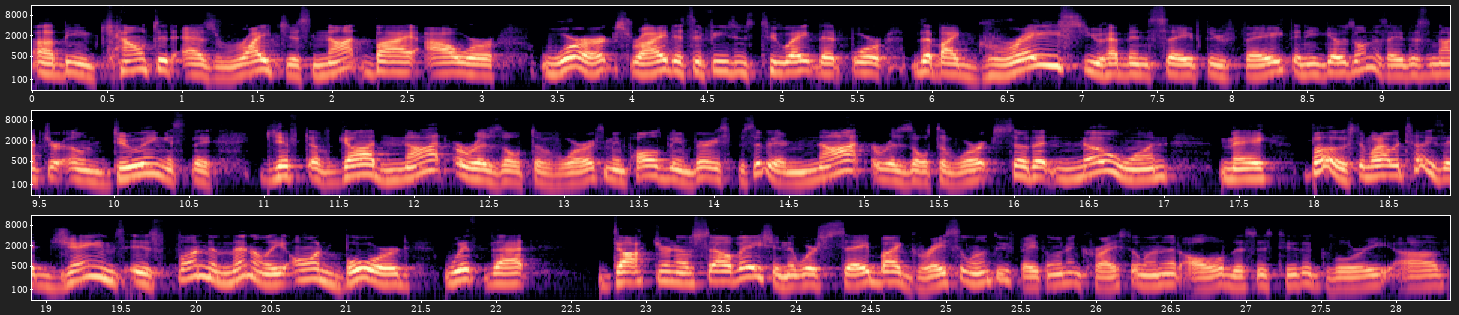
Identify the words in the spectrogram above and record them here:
uh, being counted as righteous, not by our works, right? It's Ephesians 2 8 that for that by grace you have been saved through faith. And he goes on to say, This is not your own doing, it's the gift of God, not a result of works. I mean, Paul's being very specific there, not a result of works, so that no one may boast. And what I would tell you is that James is fundamentally on board with that doctrine of salvation, that we're saved by grace alone, through faith alone, in Christ alone, that all of this is to the glory of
